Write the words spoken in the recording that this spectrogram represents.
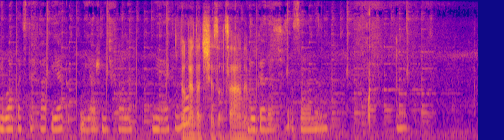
I łapać te fale, jak ujarzmić fale. Nie, jak to było? Dogadać się z oceanem. Dogadać się z oceanem. No.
